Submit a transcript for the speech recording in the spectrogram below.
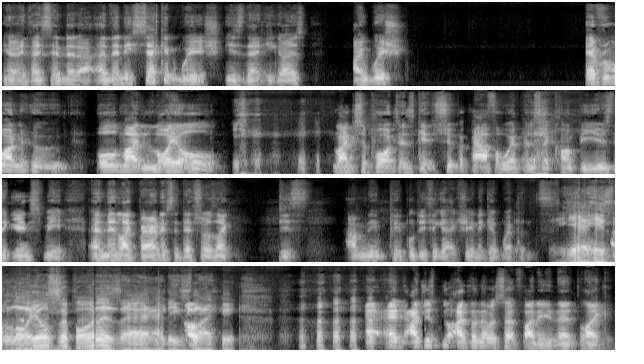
you know, they said that, out. and then his second wish is that he goes, "I wish everyone who, all my loyal like supporters, get super powerful weapons that can't be used against me." And then like Baroness and Destro was like, "Jeez, how many people do you think are actually going to get weapons?" Yeah, his loyal supporters, a- and he's Oh. like, and I just I thought that was so funny that like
